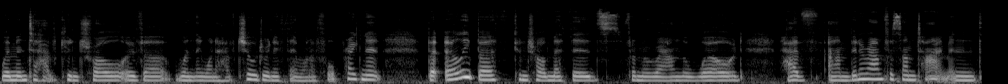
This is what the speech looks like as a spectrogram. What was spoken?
women to have control over when they want to have children, if they want to fall pregnant. But early birth control methods from around the world have um, been around for some time. And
